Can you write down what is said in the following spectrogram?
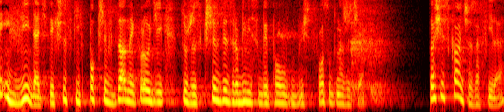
I widać tych wszystkich pokrzywdzonych ludzi, którzy z krzywdy zrobili sobie sposób na życie. To się skończy za chwilę.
